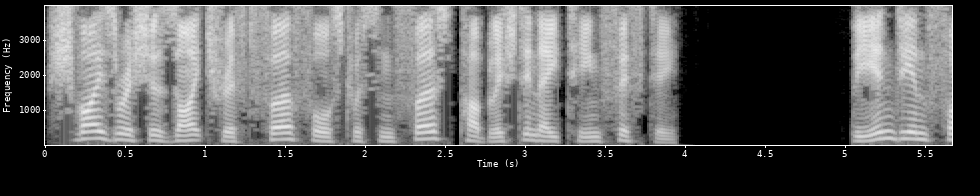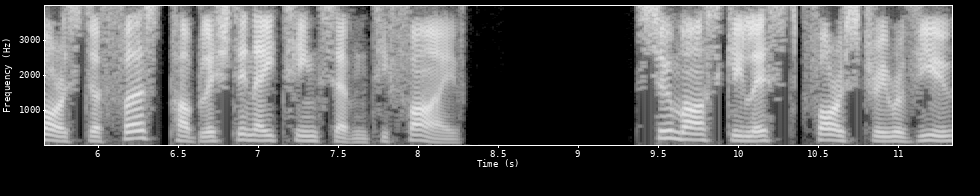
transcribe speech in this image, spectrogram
Schweizerische Zeitschrift für Forstwesen first published in 1850. The Indian Forester first published in 1875. Šumarski list Forestry Review,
